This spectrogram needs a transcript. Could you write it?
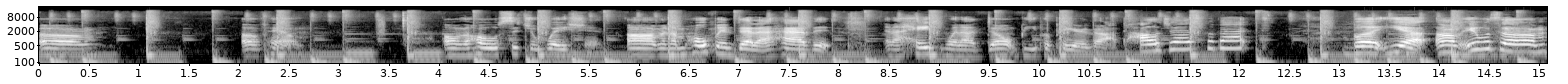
um of him on the whole situation. Um, and I'm hoping that I have it. And I hate when I don't be prepared. And I apologize for that. But yeah, um, it was um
